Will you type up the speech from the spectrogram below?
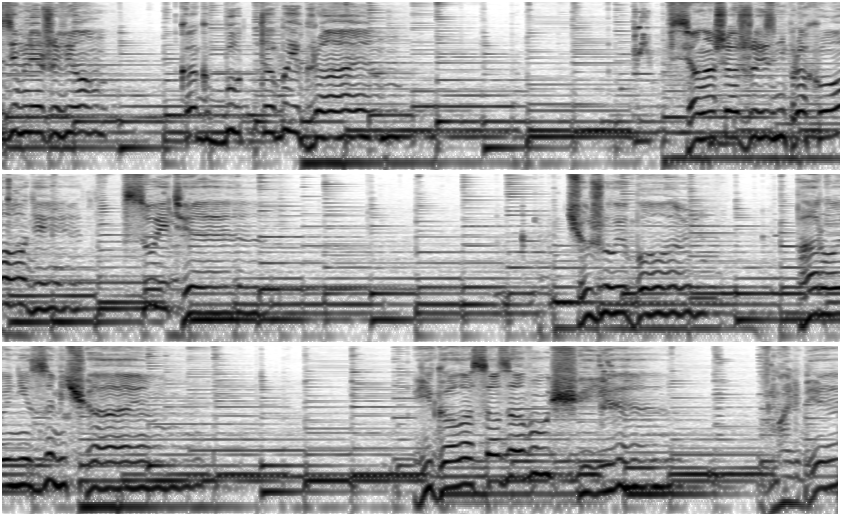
на земле живем, как будто бы играем. Вся наша жизнь проходит в суете. Чужую боль порой не замечаем. И голоса зовущие в мольбе.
